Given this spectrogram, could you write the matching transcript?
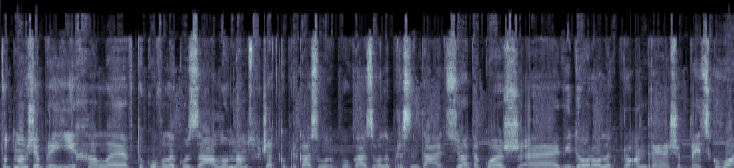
Тут ми вже приїхали в таку велику залу. Нам спочатку приказували показували презентацію, а також е, відеоролик про Андрея Шептицького.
